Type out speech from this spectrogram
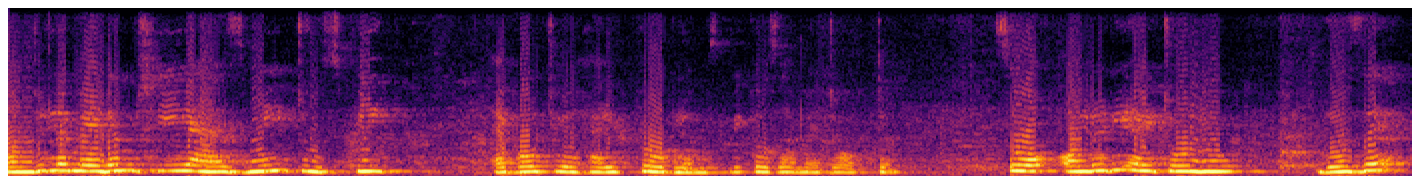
Manjula madam, she asked me to speak about your health problems because I'm a doctor. So already I told you, there's a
